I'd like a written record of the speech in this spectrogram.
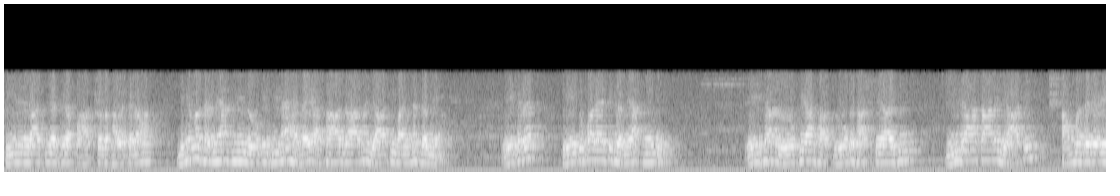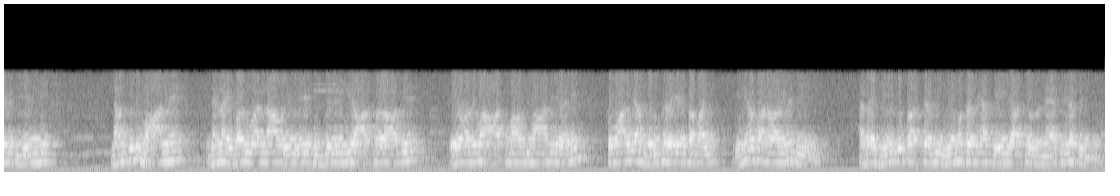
සීන જાතිය කියලා පහත් කොට කලකනවා. මෙහෙම ක්‍රමයක් මේ ලෝකේ තියෙන හැබැයි අසාධාරණ ಜಾති වයින් ක්‍රමයක්. ඒකට හේතුඵල ඇති ක්‍රමයක් නෙමෙයි. ඒ නිසා ලෝකයා ලෝක සත්‍යයන් නිරාකාර ಜಾති සම්මත කරගෙන තියෙන්නේ යම් කිසි මාන්නේ නැල ඉවලුවන්නා වූ ඒ පුද්ගලයන්ගේ ආත්මලාභයේ ඒ වගේම ආත්මාභිමානය වැනි ස්වභාවයන් මුල් කරගෙන තමයි එහෙම පනවගෙන තියෙන්නේ. හැබැයි ජේසුස් වහන්සේගේ නියම ක්‍රමයක් ඒ જાති වල නැහැ කියලා පේනවා.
